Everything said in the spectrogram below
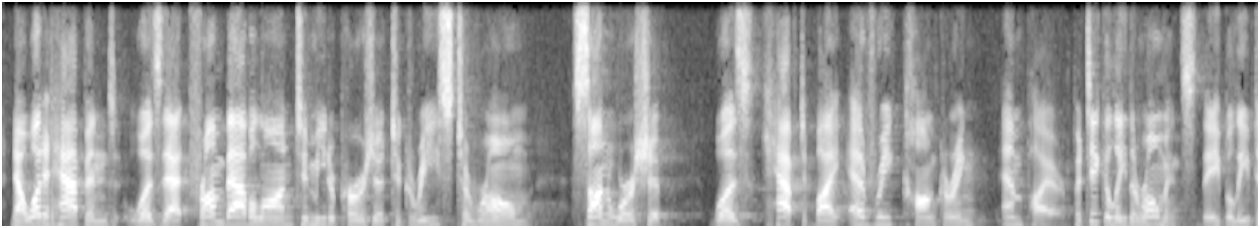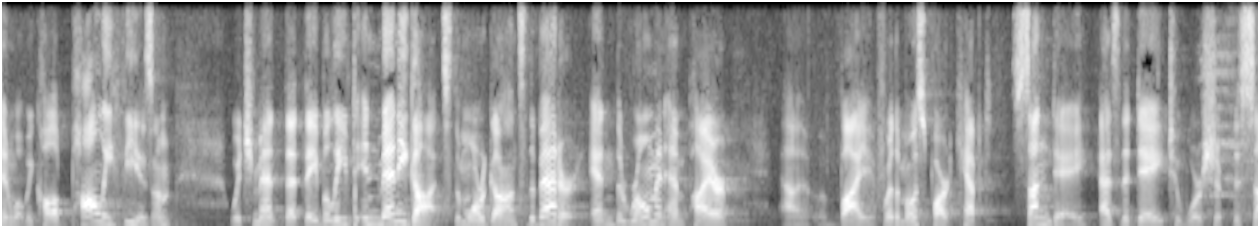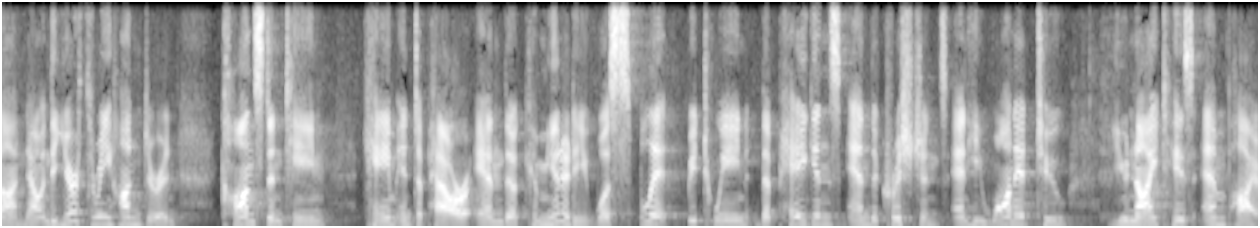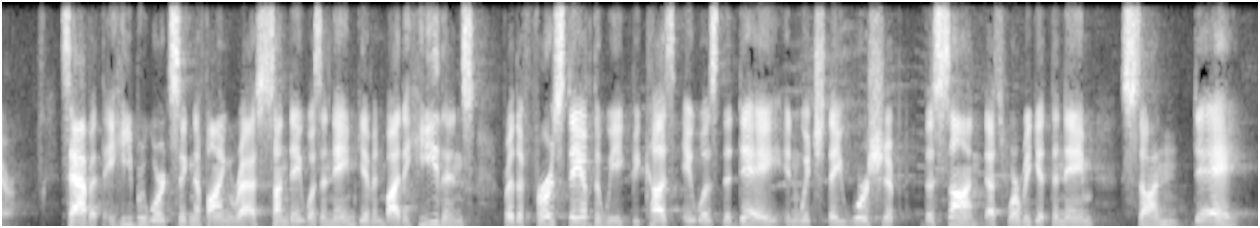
Now, what had happened was that from Babylon to Medo Persia to Greece to Rome, sun worship was kept by every conquering empire, particularly the Romans. They believed in what we called polytheism, which meant that they believed in many gods. The more gods, the better. And the Roman Empire, uh, by, for the most part, kept Sunday as the day to worship the sun. Now, in the year 300, Constantine came into power, and the community was split between the pagans and the Christians, and he wanted to unite his empire. Sabbath, a Hebrew word signifying rest, Sunday was a name given by the heathens for the first day of the week because it was the day in which they worshiped the sun. That's where we get the name Sunday.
